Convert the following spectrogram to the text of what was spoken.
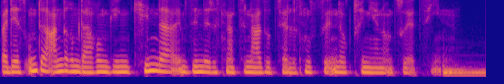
bei der es unter anderem darum ging, Kinder im Sinne des Nationalsozialismus zu indoktrinieren und zu erziehen.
